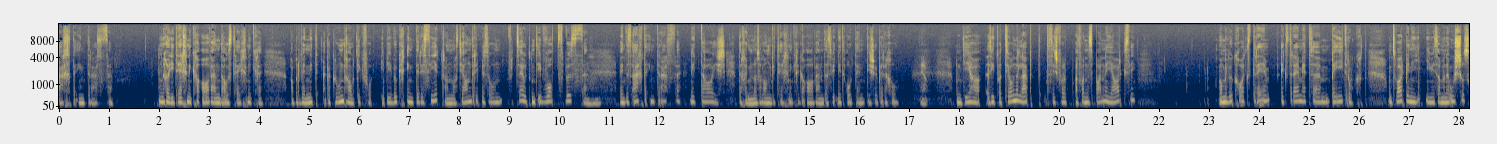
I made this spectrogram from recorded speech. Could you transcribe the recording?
echte Interesse. Wir können die Techniken anwenden als Techniken, aber wenn nicht eben die Grundhaltung von ich bin wirklich interessiert daran, was die andere Person erzählt und ich will es wissen, mhm. wenn das echte Interesse nicht da ist, dann können wir noch so lange die Techniken anwenden, es wird nicht authentisch überkommen. Ja. Und ich habe eine Situation erlebt, das war vor, vor ein paar Jahren, die mich wirklich extrem, extrem hat, ähm, beeindruckt. Und zwar bin ich in so einem Ausschuss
